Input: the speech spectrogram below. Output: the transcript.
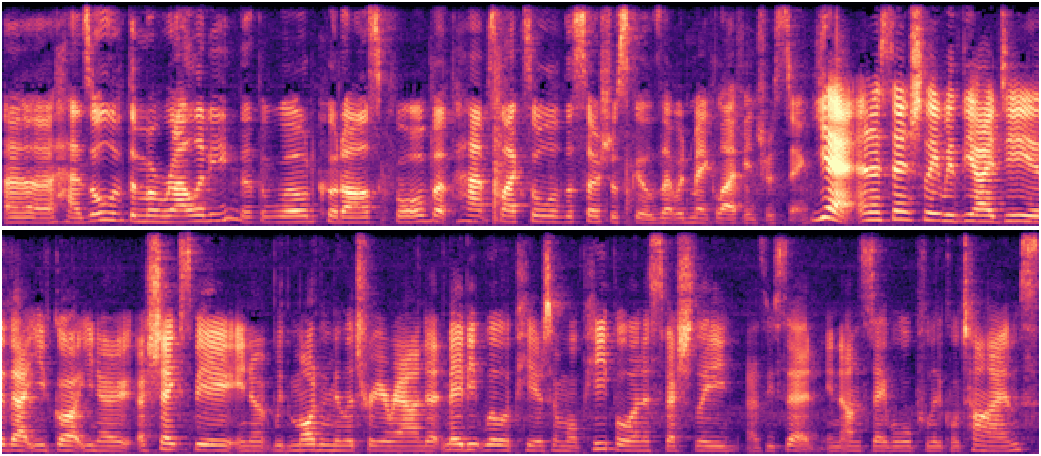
uh, has all of the morality that the world could ask for, but perhaps lacks all of the social skills that would make life interesting. Yeah, and essentially with the idea that you've got, you know, a Shakespeare in a, with modern military around it, maybe it will appeal to more people, and especially, as you said, in unstable political times,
